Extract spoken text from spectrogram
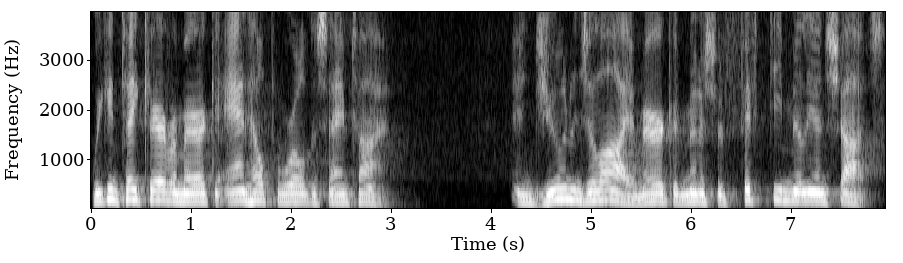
We can take care of America and help the world at the same time. In June and July, America administered 50 million shots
